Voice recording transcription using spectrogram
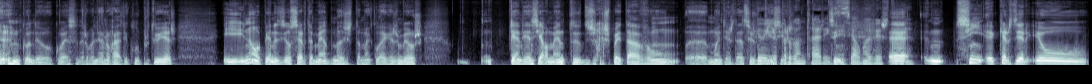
quando eu começo a trabalhar no Rádio Clube Português, e não apenas eu, certamente, mas também colegas meus, tendencialmente desrespeitavam uh, muitas dessas eu notícias. Eu ia perguntar isso, sim. se alguma vez uh, Sim, uh, quer dizer, eu,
